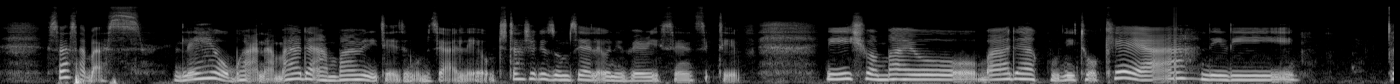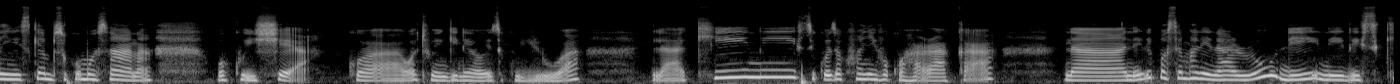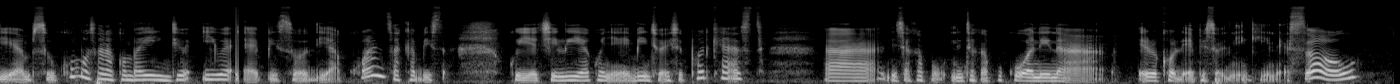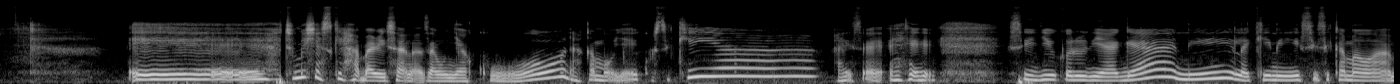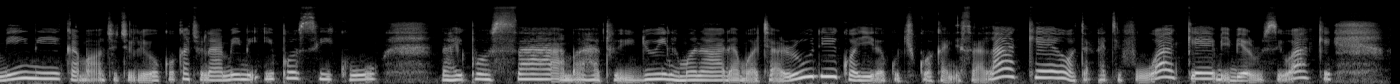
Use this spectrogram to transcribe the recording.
Sasa basi leo bwana, mada ambayo nitaizungumzia leo, tutakachokizungumzia leo ni very sensitive ni ishu ambayo baada ya kunitokea nili nilisikia msukumo sana wa kuishare kwa watu wengine waweze kujua, lakini sikuweza kufanya hivyo kwa haraka, na niliposema ninarudi, nilisikia msukumo sana kwamba hii ndio iwe episode ya kwanza kabisa kuiachilia kwenye Binti wa podcast uh, nitakapo nitakapokuwa nina record episode nyingine. So e, tumeshasikia habari sana za unyakuo na kama hujawahi kusikia aise sijui uko dunia gani lakini sisi kama waamini kama watu tuliokoka tunaamini ipo siku na ipo saa ambayo hatuijui na mwana wa Adamu atarudi kwa ajili ya kuchukua kanisa lake watakatifu wake bibi harusi wake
